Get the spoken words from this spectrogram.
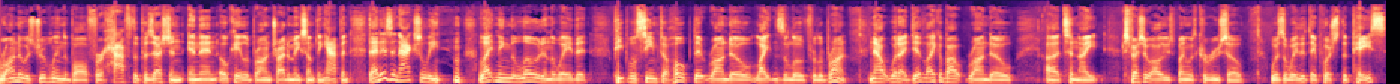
Rondo was dribbling the ball for half the possession, and then, okay, LeBron, try to make something happen. That isn't actually lightening the load in the way that people seem to hope that Rondo lightens the load for LeBron. Now, what I did like about Rondo uh, tonight, especially while he was playing with Caruso, was the way that they pushed the pace.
